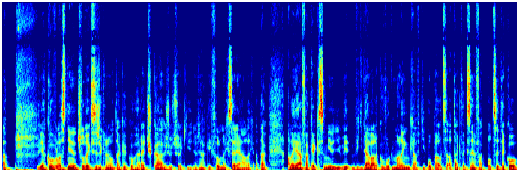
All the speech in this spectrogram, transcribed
A pff, jako vlastně člověk si řekne, no tak jako herečka, že člověk jí v nějakých filmech, seriálech a tak, ale já fakt, jak jsem ji vy- vydával jako od malinka v té popelce a tak, tak jsem fakt pocit, jako,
